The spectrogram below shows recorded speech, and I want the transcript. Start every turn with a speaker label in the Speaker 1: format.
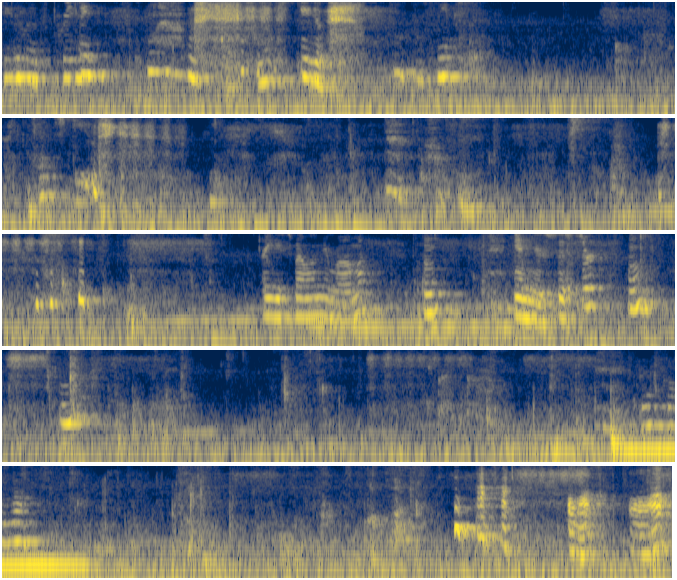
Speaker 1: Really? Next to you. Yes. I touched you. Yes, I have. Are you smelling your mama? Hmm? And your sister? Hmm? off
